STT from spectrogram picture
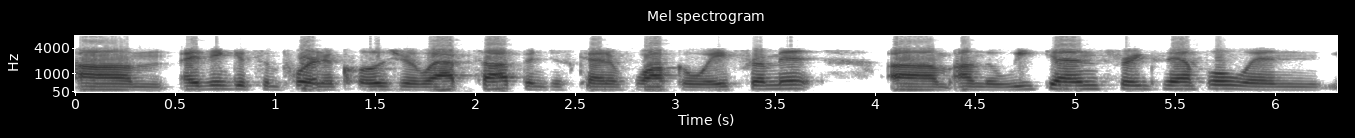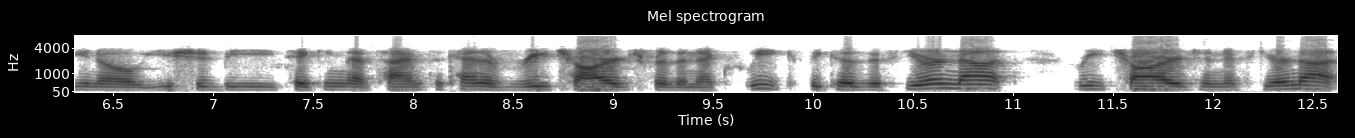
Um, I think it's important to close your laptop and just kind of walk away from it um, on the weekends, for example, when you know you should be taking that time to kind of recharge for the next week. Because if you're not recharged and if you're not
